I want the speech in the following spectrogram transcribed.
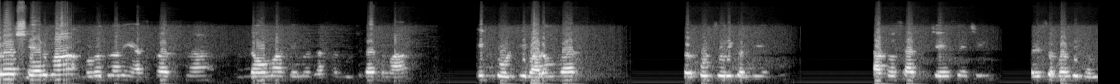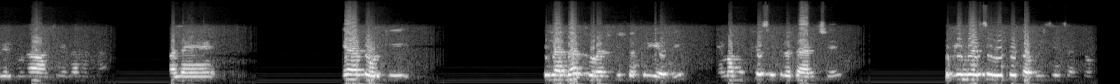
વડોદરા શહેરમાં, વડોદરાની આસપાસના જિલ્લાઓમાં તેમજ આખા ગુજરાતમાં એક ટોળકી વારંવાર કરફોડ ચોરી કરતી હતી. સાથોસાથ ચેન સ્નેચિંગ એ સંબંધી ગંભીર ગુના આચરેલા હતા. અને એ આ ટોળકી છેલ્લા દસ વર્ષથી સક્રિય હતી. એમાં મુખ્ય સૂત્રધાર છે જોગિંદરસિંહ રૂપે કબીરસિંહ સંતોષ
